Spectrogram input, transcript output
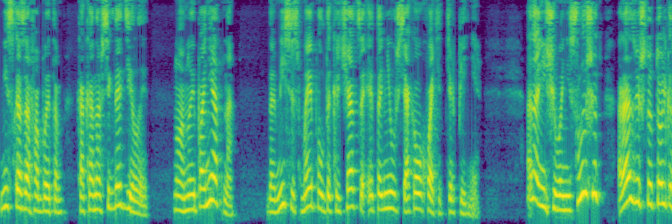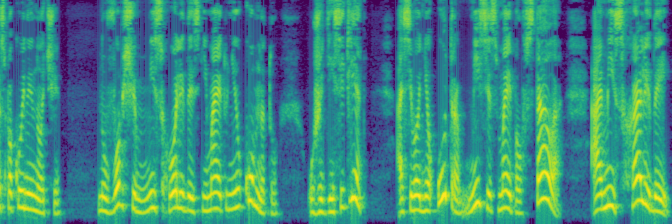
не сказав об этом, как она всегда делает. Но оно и понятно. Да миссис Мейпл докричаться — это не у всякого хватит терпения. Она ничего не слышит, разве что только спокойной ночи. Ну, в общем, мисс Холлидей снимает у нее комнату уже десять лет. А сегодня утром миссис Мейпл встала, а мисс Холлидей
